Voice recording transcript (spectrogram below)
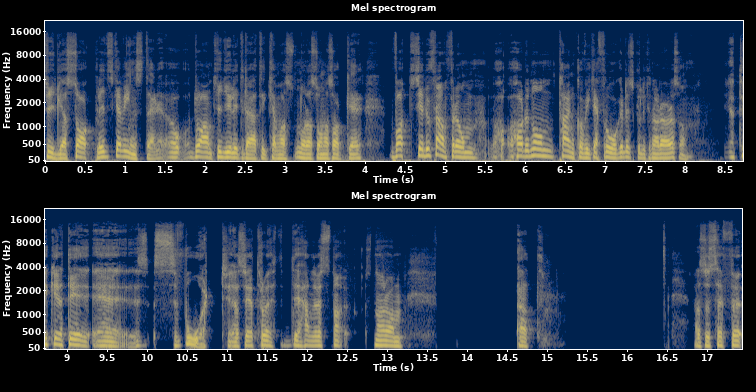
tydliga sakpolitiska vinster. Och då antyder ju lite där att det kan vara några sådana saker. Vad ser du framför dig om, har du någon tanke om vilka frågor det skulle kunna röra sig om? Jag tycker att det är svårt. Alltså jag tror att det handlar snar, snarare om att Alltså för,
